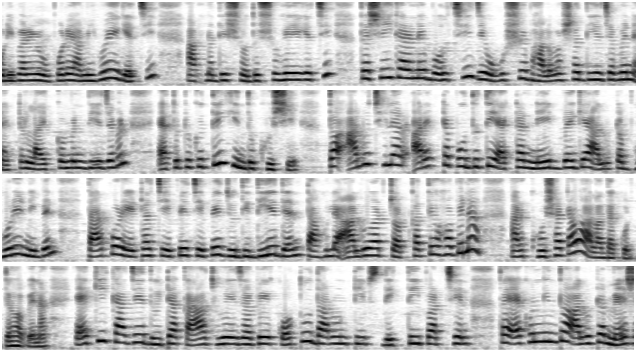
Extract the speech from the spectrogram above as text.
পরিবারের উপরে আমি হয়ে গেছি। আপনাদের সদস্য হয়ে গেছি। তো সেই কারণে বলছি যে অবশ্যই ভালোবাসা দিয়ে যাবেন, একটা লাইক কমেন্ট দিয়ে যাবেন, এতটুকুতেই কিন্তু খুশি। তো আলু ছিলার আরেকটা পদ্ধতি, একটা নেট ব্যাগে আলুটা ভরে নেবেন, তারপর এটা চেপে চেপে যদি দিয়ে দেন, তাহলে আলু আর চটকাতেও হবে না, আর খোসাটাও আলাদা করতে হবে না। একই কাজে দুইটা কাজ হয়ে যাবে, কত দারুণ টিপস দেখতেই পাচ্ছেন তো এখন কিন্তু আলুটা ম্যাশ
